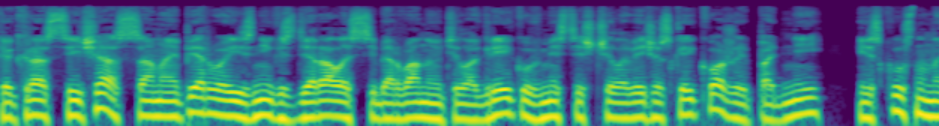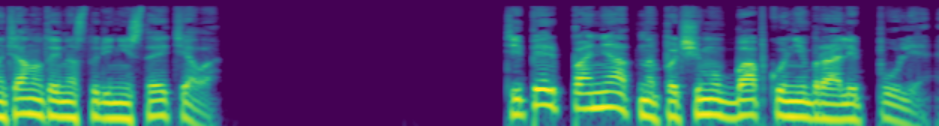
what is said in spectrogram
Как раз сейчас самая первая из них сдирала с себя рваную телогрейку вместе с человеческой кожей, под ней искусно натянутой на студенистое тело. Теперь понятно, почему бабку не брали пули.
